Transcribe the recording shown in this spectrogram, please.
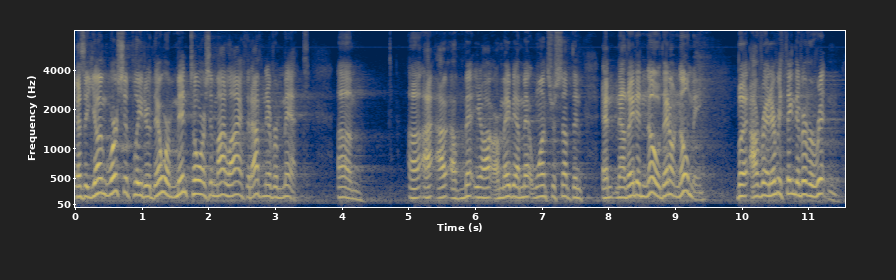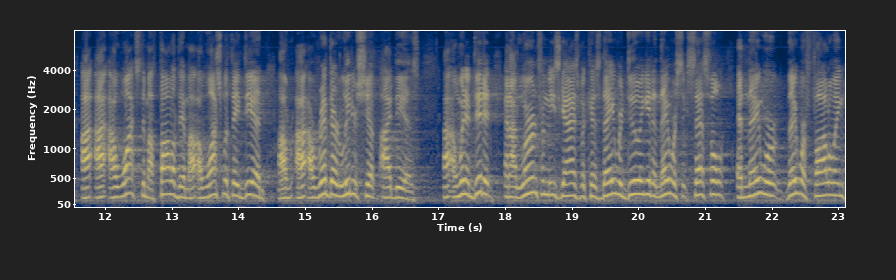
as a young worship leader, there were mentors in my life that I've never met. Um, uh, I, have met, you know, or maybe I met once or something, and now they didn't know, they don't know me, but I read everything they've ever written. I, I, I watched them, I followed them, I, I watched what they did, I, read their leadership ideas. I went and did it, and I learned from these guys because they were doing it and they were successful and they were, they were following.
